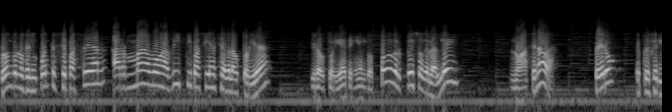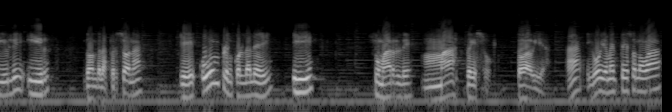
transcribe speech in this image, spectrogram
donde los delincuentes se pasean armados a vista y paciencia de la autoridad y la autoridad teniendo todo el peso de la ley no hace nada pero es preferible ir donde las personas que cumplen con la ley y sumarle más peso todavía. ¿ah? Y obviamente eso no va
